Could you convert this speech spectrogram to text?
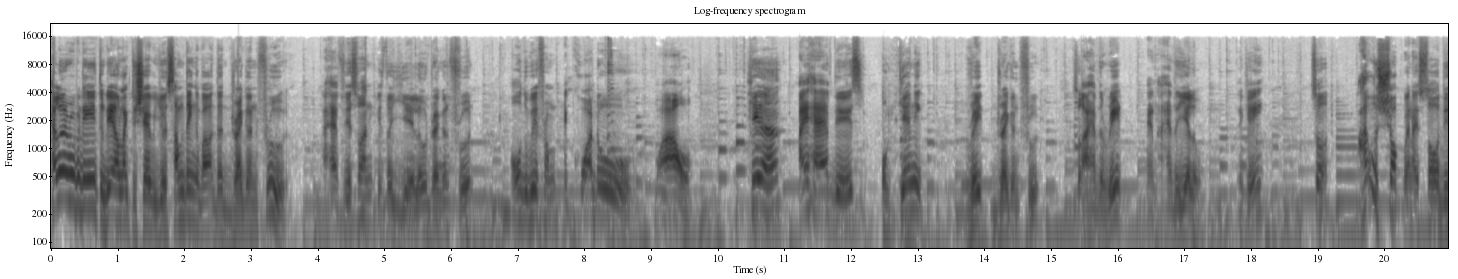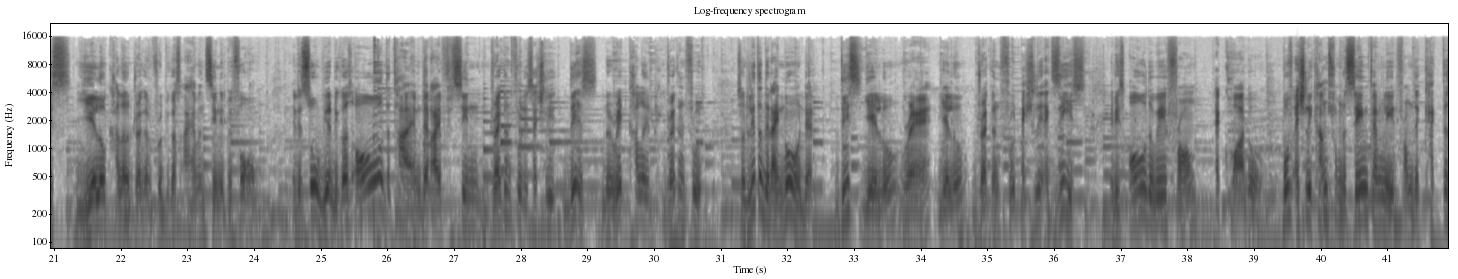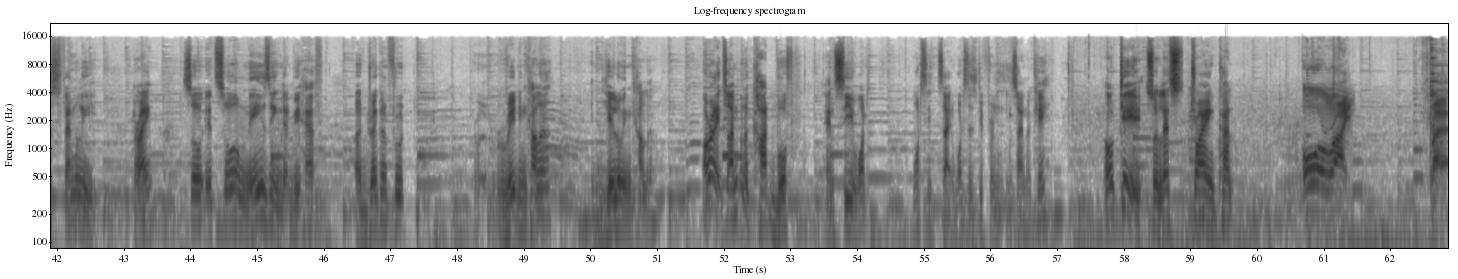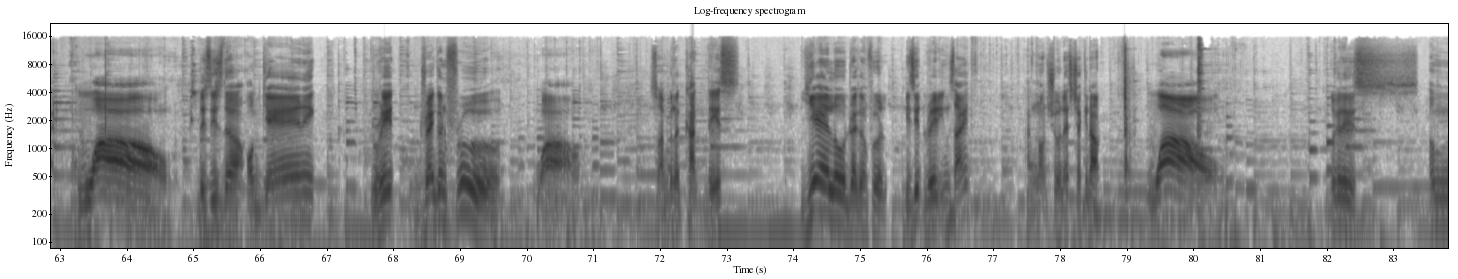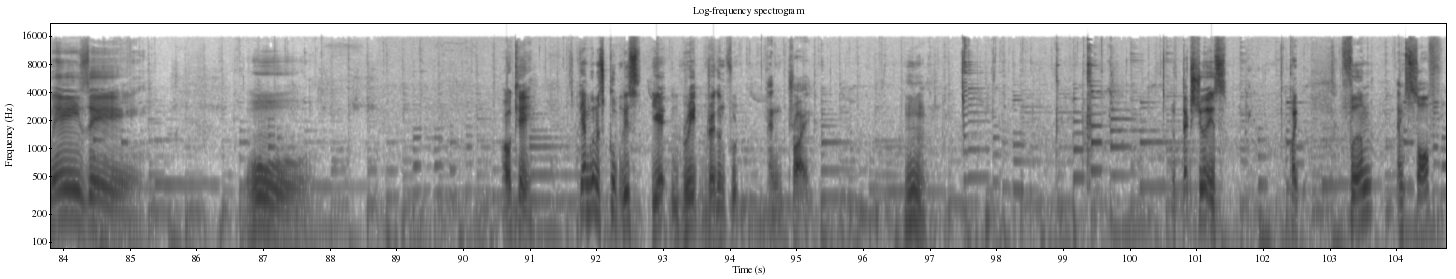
Hello everybody, today I would like to share with you something about the dragon fruit. I have this one, is the yellow dragon fruit, all the way from Ecuador. Wow! Here I have this organic red dragon fruit. So I have the red and I have the yellow. Okay? So I was shocked when I saw this yellow color dragon fruit because I haven't seen it before. It is so weird because all the time that I've seen dragon fruit is actually this, the red colored dragon fruit. So little did I know that this yellow, rare yellow dragon fruit actually exists. It is all the way from Ecuador. Both actually comes from the same family, from the cactus family, right? So it's so amazing that we have a dragon fruit uh, red in color and yellow in color. Alright, so I'm gonna cut both and see what what's inside, what is this different inside, okay? Okay, so let's try and cut. All right, right. Wow, this is the organic red dragon fruit. Wow. So I'm gonna cut this yellow dragon fruit. Is it red inside? I'm not sure. Let's check it out. Wow. Look at this. Amazing. Whoa. Okay. Okay, I'm to scoop this red dragon fruit and try. Mmm. The texture is quite firm and soft.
